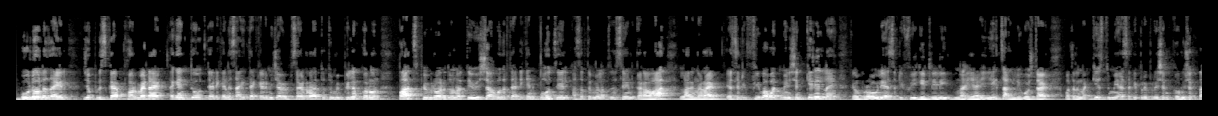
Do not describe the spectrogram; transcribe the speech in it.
बोलवलं जाईल. जो प्रिस्क्राईब फॉर्मॅट आहे अगेन तो त्या ठिकाणी साहित्य अकॅडमीच्या वेबसाईटवर आहे तो तुम्ही फिलअप करून पाच फेब्रुवारी दोन हजार तेवीसच्या अगोदर त्या ठिकाणी पोहोचेल असं तुम्हाला तो सेंड करावा लागणार आहे. यासाठी फी बाबत मेन्शन केलेलं नाही तेव्हा प्रॉब्ली यासाठी फी घेतलेली नाही आहे. ही एक चांगली गोष्ट आहे. मात्र नक्कीच तुम्ही यासाठी प्रिपरेशन करू शकता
